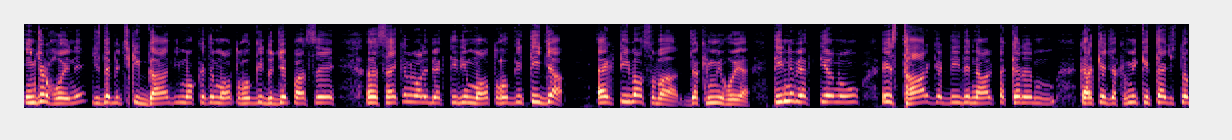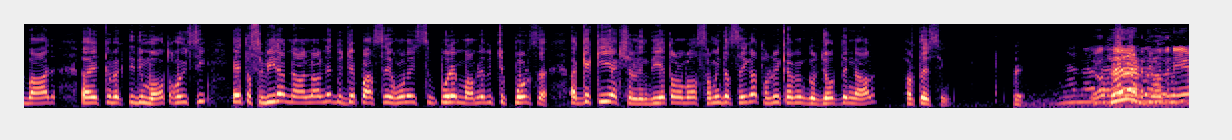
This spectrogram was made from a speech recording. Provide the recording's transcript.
ਇੰਜਰਡ ਹੋਏ ਨੇ ਜਿਸ ਦੇ ਵਿੱਚ ਕਿ ਗਾਂ ਦੀ ਮੌਕੇ ਤੇ ਮੌਤ ਹੋ ਗਈ ਦੂਜੇ ਪਾਸੇ ਸਾਈਕਲ ਵਾਲੇ ਵਿਅਕਤੀ ਦੀ ਮੌਤ ਹੋ ਗਈ ਤੀਜਾ ਐਕਟਿਵਾ ਸਵਾਰ ਜ਼ਖਮੀ ਹੋਇਆ। ਤਿੰਨ ਵਿਅਕਤੀਆਂ ਨੂੰ ਇਸ ਥਾਰ ਗੱਡੀ ਦੇ ਨਾਲ ਟੱਕਰ ਕਰਕੇ ਜ਼ਖਮੀ ਕੀਤਾ ਜਿਸ ਤੋਂ ਬਾਅਦ ਇੱਕ ਵਿਅਕਤੀ ਦੀ ਮੌਤ ਹੋਈ ਸੀ। ਇਹ ਤਸਵੀਰਾਂ ਨਾਲ ਨਾਲ ਨੇ ਦੂਜੇ ਪਾਸੇ ਹੁਣ ਇਸ ਪੂਰੇ ਮਾਮਲੇ ਵਿੱਚ ਪੁਲਿਸ ਅੱਗੇ ਕੀ ਐਕਸ਼ਨ ਲੈਂਦੀ ਹੈ ਤੁਹਾਨੂੰ ਬੜਾ ਸਮਝ ਦੱਸੇਗਾ। ਤੁਹਾਡੇ ਕਿਵੇਂ ਗੁਰਜੋਤ ਦੇ ਨਾਲ ਹਰਤੇਜ ਸਿੰਘ। ਫਿਰ ਜੋਤ ਨੇ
